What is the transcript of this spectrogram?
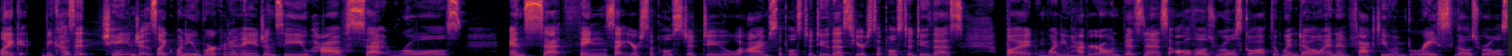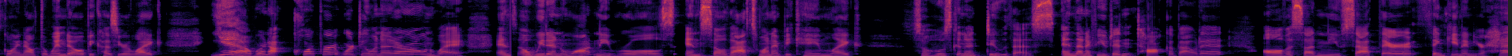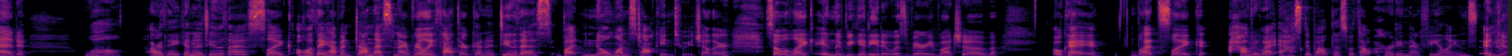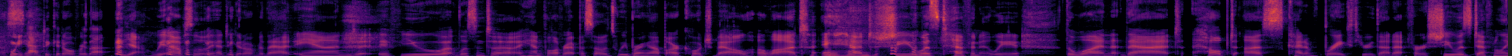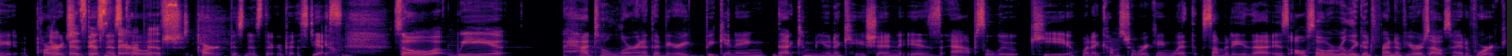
Like, because it changes. Like when you work at an agency, you have set roles and set things that you're supposed to do. I'm supposed to do this, you're supposed to do this. But when you have your own business, all those rules go out the window. And in fact, you embrace those rules going out the window because you're like, yeah, we're not corporate, we're doing it our own way. And so we didn't want any rules. And so that's when it became like, so who's going to do this? And then if you didn't talk about it, all of a sudden you sat there thinking in your head, well, are they going to do this? Like, oh, they haven't done this. And I really thought they're going to do this, but no one's talking to each other. So, like, in the beginning, it was very much of, okay, let's like, how do I ask about this without hurting their feelings? And yes. we had to get over that. yeah, we absolutely had to get over that. And if you listen to a handful of our episodes, we bring up our coach Val a lot. And she was definitely the one that helped us kind of break through that at first. She was definitely part business, business coach, part business therapist. Yes. Yeah. So we had to learn at the very beginning that communication is absolute key when it comes to working with somebody that is also a really good friend of yours outside of work.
